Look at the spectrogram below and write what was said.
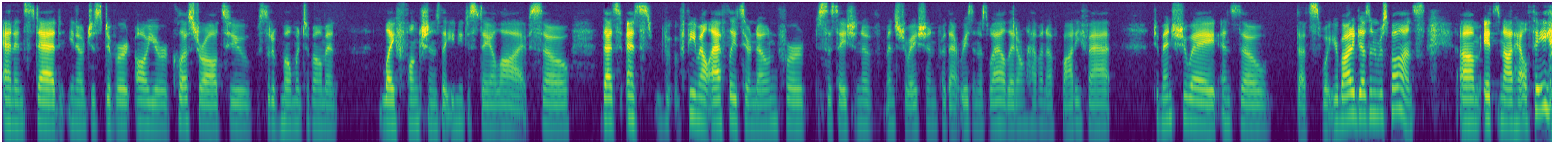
and instead, you know, just divert all your cholesterol to sort of moment to moment life functions that you need to stay alive. So that's as female athletes are known for cessation of menstruation for that reason as well. They don't have enough body fat to menstruate and so that's what your body does in response. Um, it's not healthy.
